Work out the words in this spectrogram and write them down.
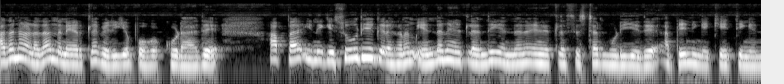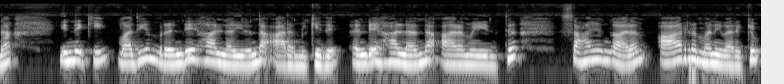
அதனால தான் அந்த நேரத்தில் வெளியே போகக்கூடாது அப்போ இன்றைக்கி சூரிய கிரகணம் எந்த நேரத்துலேருந்து எந்த நேரத்தில் சிஸ்டர் முடியுது அப்படின்னு நீங்கள் கேட்டிங்கன்னா இன்றைக்கி மதியம் ரெண்டே ஹாலில் இருந்து ஆரம்பிக்குது. ரெண்டே ஹால்லேருந்து ஆரம்பித்து சாயங்காலம் ஆறரை மணி வரைக்கும்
